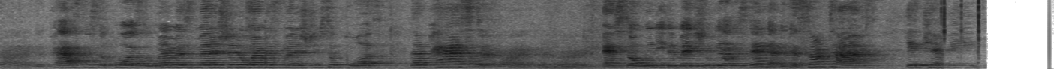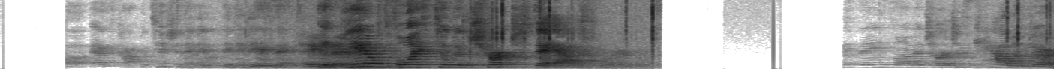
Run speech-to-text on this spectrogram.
right. The pastor supports the women's ministry, the women's ministry supports the pastor. That's right, that's right. And so we need to make sure we understand that because sometimes it can be uh, as competition and it, and it isn't. It gives voice to the church staff. Things on the church's calendar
